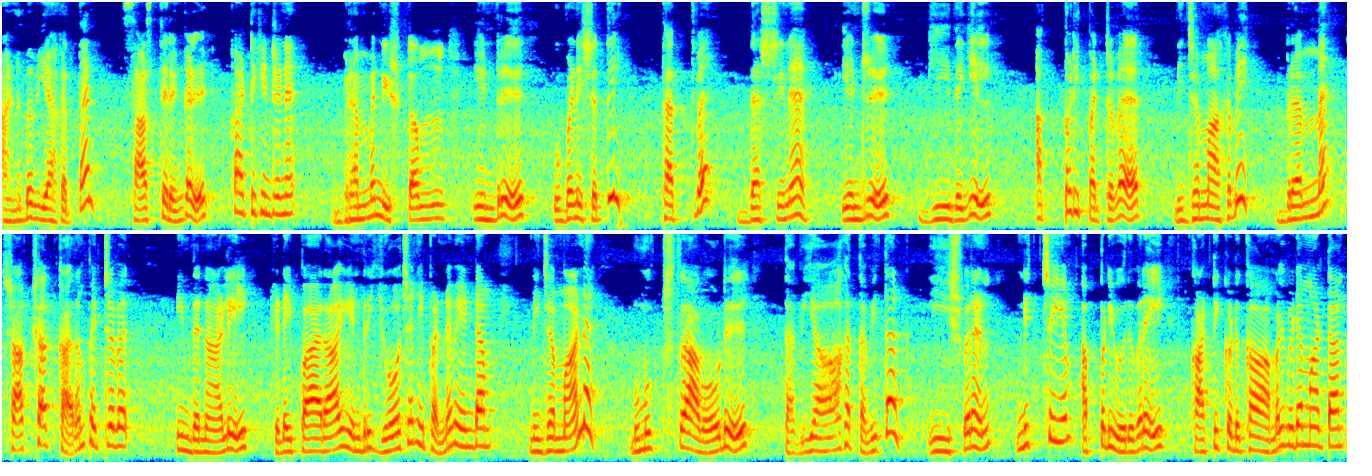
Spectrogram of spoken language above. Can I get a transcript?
அனுபவியாகத்தான் சாஸ்திரங்கள் காட்டுகின்றன. பிரம்மனிஷ்டம் என்று உபனிஷத்தில் தத்துவ தர்ஷின என்று கீதையில் அப்படிப்பட்டவர் நிஜமாகவே பிரம்ம சாட்சா்காரம் பெற்றவர். இந்த நாளில் கிடைப்பாரா என்று யோசனை பண்ண வேண்டாம். நிஜமான முமுக்ஷாவோடு தவியாக தவித்தால் ஈஸ்வரன் நிச்சயம் அப்படி ஒருவரை காட்டிக் கொடுக்காமல் விடமாட்டான்.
